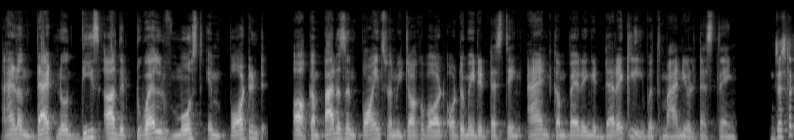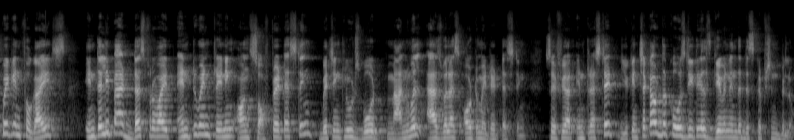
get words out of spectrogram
And on that note, these are the 12 most important uh, comparison points when we talk about automated testing and comparing it directly with manual testing. Just a quick info guys, Intellipaat does provide end-to-end -end training on software testing which includes both manual as well as automated testing. So if you are interested, you can check out the course details given in the description below.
